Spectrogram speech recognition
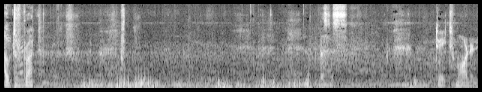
outer part. This is Tate Modern.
